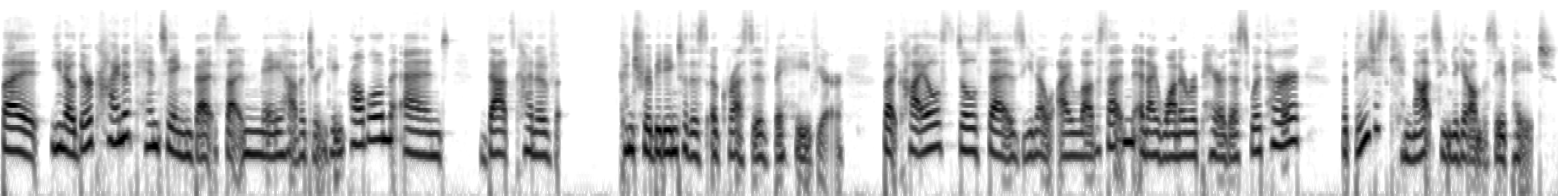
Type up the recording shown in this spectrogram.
But, you know, they're kind of hinting that Sutton may have a drinking problem. And that's kind of contributing to this aggressive behavior. But Kyle still says, you know, I love Sutton and I want to repair this with her but they just cannot seem to get on the same page.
